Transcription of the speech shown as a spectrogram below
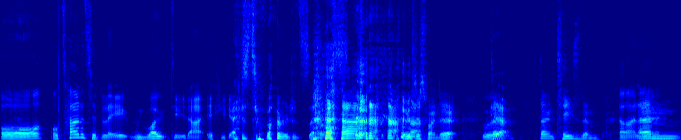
or alternatively, we won't do that if you get us to 500 subs. we just won't do it. We'll- Yeah. Don't tease them. I know. Um,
